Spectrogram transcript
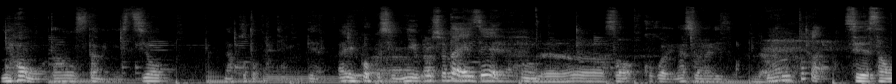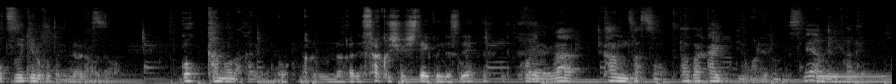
日本を倒すために必要なことって言って愛国心に訴えて、ナうん。そうここでナショナリズム。なんとか生産を続けることになります極寒の中で。極寒の中で搾取していくんですね。これがカンザスの戦いって呼ばれるんですねアメリカで、うん。うん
